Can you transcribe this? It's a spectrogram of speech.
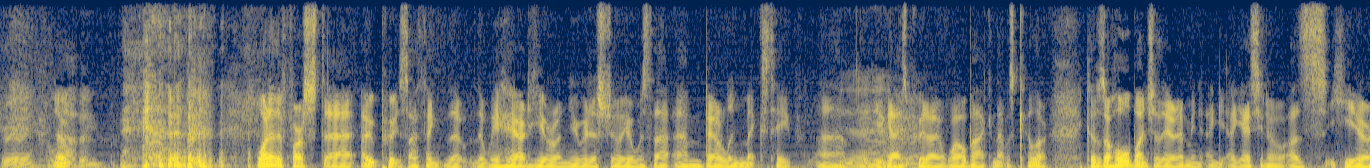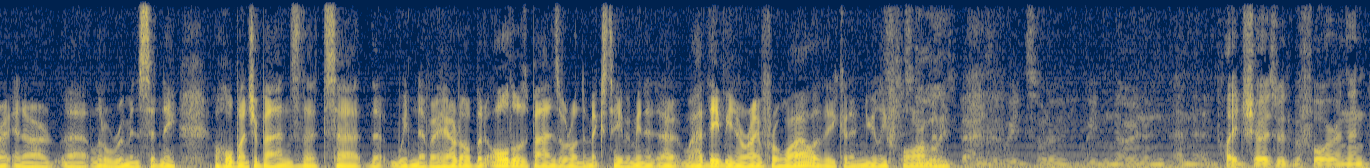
really. No. One of the first uh, outputs I think that that we heard here on New Weird Australia was that um, Berlin mixtape um, yeah. that you guys put out a while back, and that was killer because there's a whole bunch of there. I mean, I, I guess you know, us here in our uh, little room in Sydney, a whole bunch of bands that uh, that we'd never heard of, but all those bands that were on the mixtape. I mean, uh, had they been around for a while? Are they kind of newly formed? Played shows with before, and then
